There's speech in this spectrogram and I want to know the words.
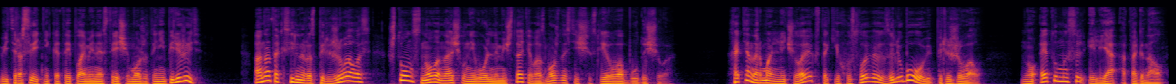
ведь рассветник этой пламенной встречи может и не пережить. Она так сильно распереживалась, что он снова начал невольно мечтать о возможности счастливого будущего. Хотя нормальный человек в таких условиях за любого бы переживал. Но эту мысль Илья отогнал.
